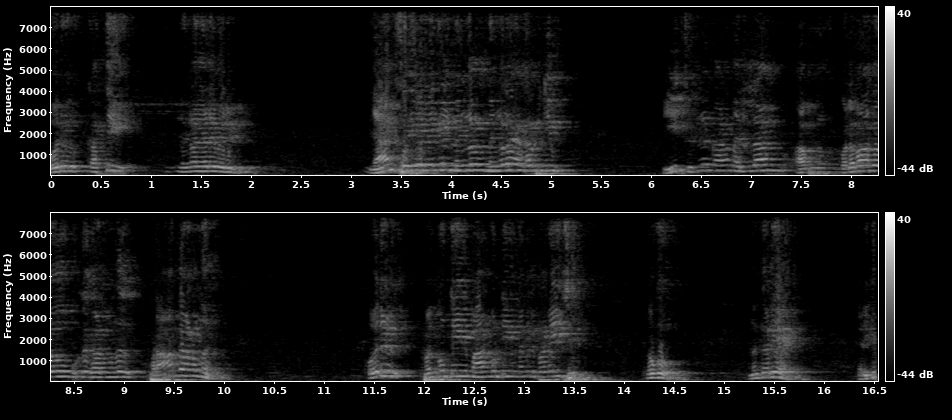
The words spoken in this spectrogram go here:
ഒരു കത്തി നിങ്ങളുടെ നേരെ വരും. ഞാൻ ശരിയല്ലെങ്കിൽ നിങ്ങൾ നിങ്ങളെ ആക്രമിക്കും. ഈ ചുറ്റിനും കാണുന്ന എല്ലാം കൊലപാതകവും ഒക്കെ കാണുന്നത് ഭ്രാന്താണെന്ന് ഒരു പെൺകുട്ടിയും ആൺകുട്ടിയും തമ്മിൽ പ്രണയിച്ചു. നോക്കൂ നിങ്ങൾക്കറിയാം എനിക്ക്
